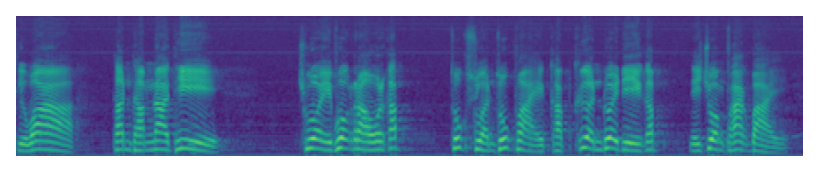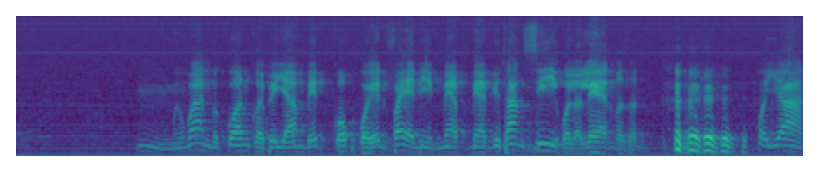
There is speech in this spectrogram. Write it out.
ถือว่า ท่านทำหน้าที่ช่วยพวกเราครับ ทุกส่วนทุกฝ่ายขับเคลื่อนด้วยดีครับ ในช่วงภาคบ่ายอืมเมื่อวานเมื่อก่อนข่อยพยายามเบ็ดกบข่อยเห็นไฟอันนี้แมบแมบอยู่ทางซี่คนละแลนมาสันข่อยย่าน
